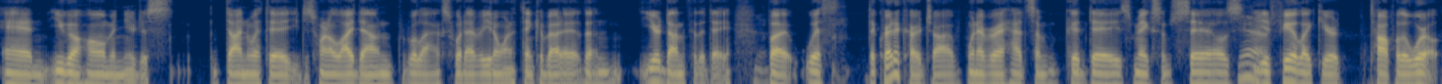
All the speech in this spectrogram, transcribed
and you go home and you're just done with it, you just want to lie down, relax, whatever, you don't want to think about it, then you're done for the day. But with the credit card job, whenever I had some good days, make some sales, Yeah. you'd feel like you're top of the world.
